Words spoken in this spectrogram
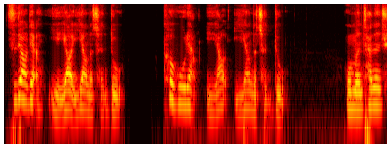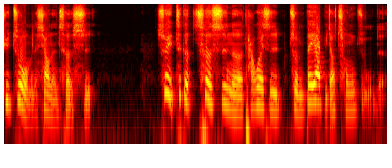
资料量也要一样的程度，客户量也要一样的程度，我们才能去做我们的效能测试。所以，这个测试呢，它会是准备要比较充足的，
